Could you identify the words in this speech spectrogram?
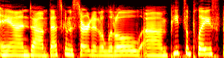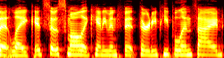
and um, that's going to start at a little um, pizza place that like it's so small it can't even fit 30 people inside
